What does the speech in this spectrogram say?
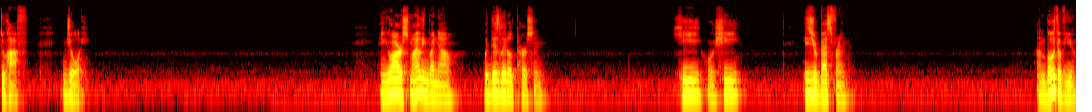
to have joy. And you are smiling right now with this little person. He or she is your best friend. And both of you,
